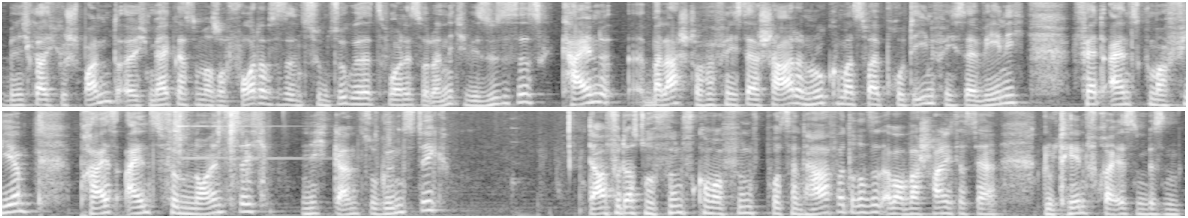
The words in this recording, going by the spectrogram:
Bin ich gleich gespannt. Ich merke das immer sofort, ob das Enzym zugesetzt worden ist oder nicht, wie süß es ist. Keine Ballaststoffe, finde ich sehr schade. 0,2 Protein finde ich sehr wenig. Fett 1,4. Preis 1,95, nicht ganz so günstig. Dafür, dass nur 5,5% Hafer drin sind, aber wahrscheinlich, dass der glutenfrei ist, ein bisschen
